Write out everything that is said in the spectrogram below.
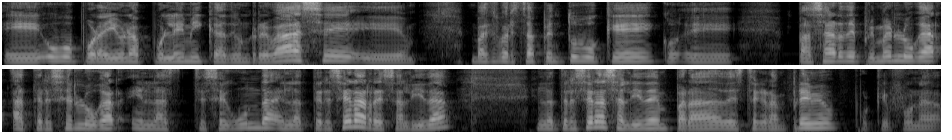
Eh, hubo por ahí una polémica de un rebase. Eh, Max Verstappen tuvo que eh, pasar de primer lugar a tercer lugar en la segunda, en la tercera resalida. En la tercera salida en parada de este Gran Premio, porque fue una,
